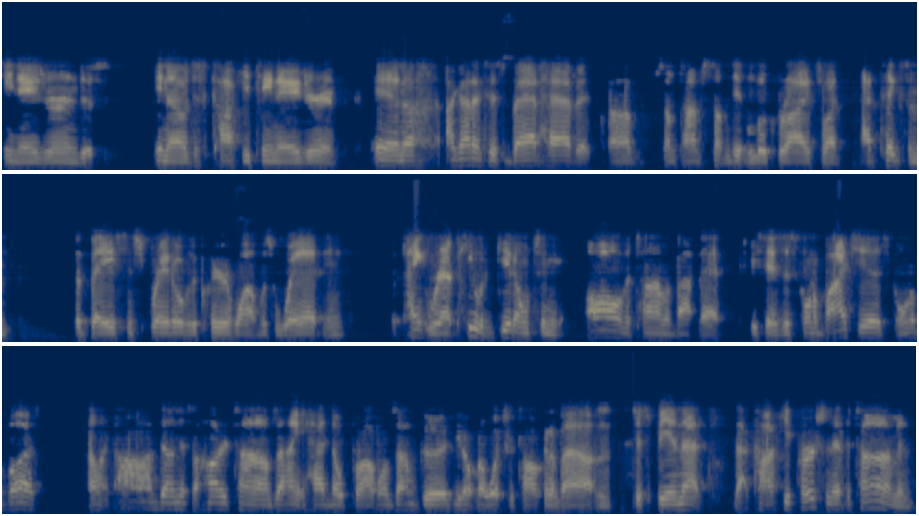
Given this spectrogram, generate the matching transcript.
teenager and just you know just cocky teenager, and and uh, I got into this bad habit of sometimes something didn't look right, so I'd I'd take some the base and spray it over the clear while it was wet, and the paint rep he would get on to me all the time about that he says it's going to bite you, it's going to bust. I'm like, oh, I've done this a hundred times. I ain't had no problems. I'm good. You don't know what you're talking about. And just being that, that cocky person at the time. And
